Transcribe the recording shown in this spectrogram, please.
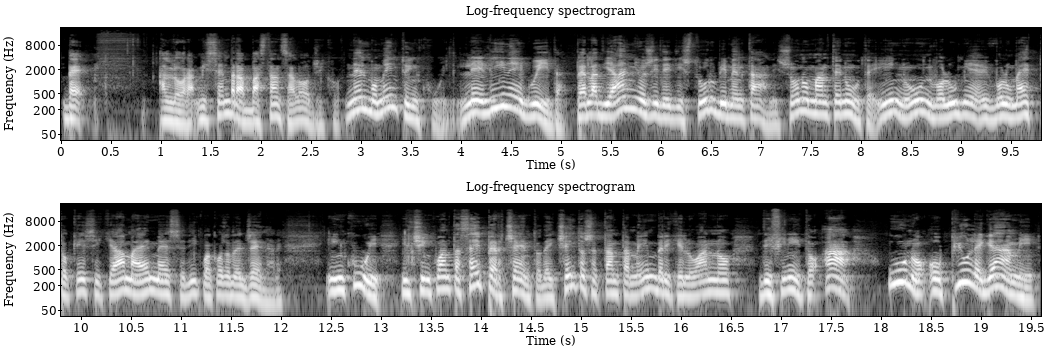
Beh, allora mi sembra abbastanza logico. Nel momento in cui le linee guida per la diagnosi dei disturbi mentali sono mantenute in un volume, volumetto che si chiama MSD, qualcosa del genere, in cui il 56% dei 170 membri che lo hanno definito ha uno o più legami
